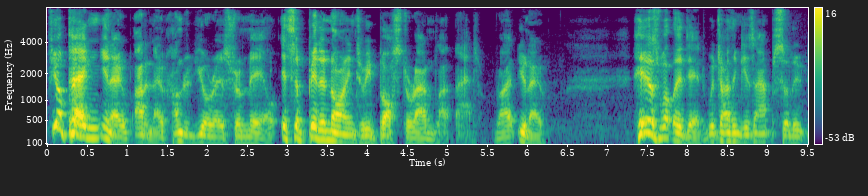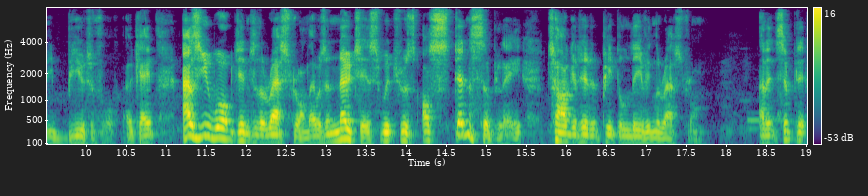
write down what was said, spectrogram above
if you're paying, you know, I don't know, 100 euros for a meal, it's a bit annoying to be bossed around like that, right? You know, Here's what they did, which I think is absolutely beautiful. Okay, as you walked into the restaurant, there was a notice which was ostensibly targeted at people leaving the restaurant, and it simply,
